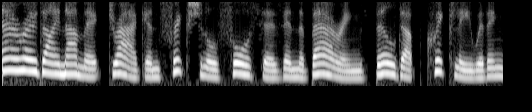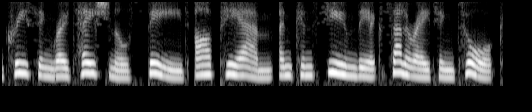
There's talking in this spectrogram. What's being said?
Aerodynamic drag and frictional forces in the bearings build up quickly with increasing rotational speed RPM and consume the accelerating torque,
